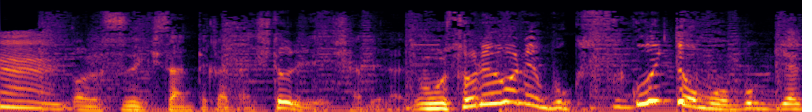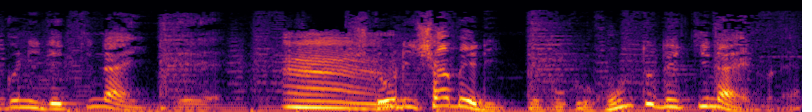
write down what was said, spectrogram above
うん。この鈴木さんって方一人で喋られてもうそれはね僕すごいと思う僕逆にできないんでうん。一人喋りって僕本当できないのね、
